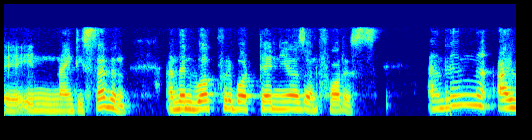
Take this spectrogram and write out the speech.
uh, in 97 and then worked for about 10 years on forests. And then I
